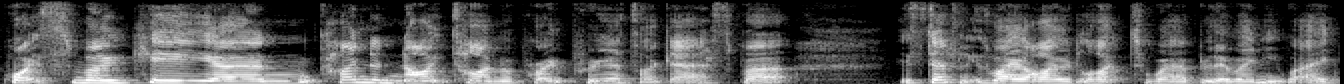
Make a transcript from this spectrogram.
quite smoky and kind of nighttime appropriate I guess, but it's definitely the way I would like to wear blue anyway.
